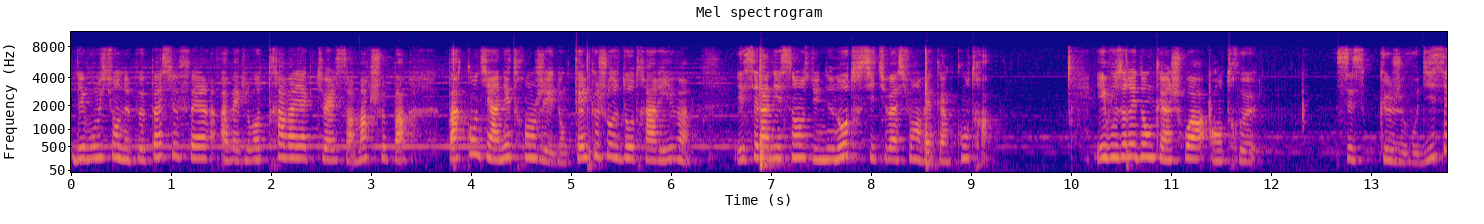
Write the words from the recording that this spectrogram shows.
l'évolution ne peut pas se faire avec votre travail actuel, ça ne marche pas. Par contre, il y a un étranger, donc quelque chose d'autre arrive, et c'est la naissance d'une autre situation avec un contrat. Et vous aurez donc un choix entre, c'est ce que je vous disais,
